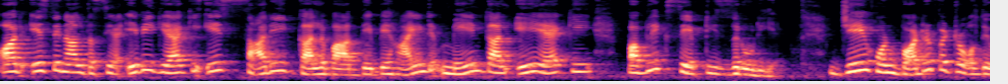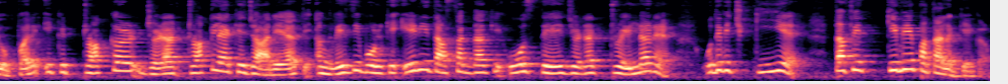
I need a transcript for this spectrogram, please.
ਔਰ ਇਸ ਦੇ ਨਾਲ ਦੱਸਿਆ ਇਹ ਵੀ ਗਿਆ ਕਿ ਇਹ ਸਾਰੀ ਗੱਲਬਾਤ ਦੇ ਬਿਹਾਈਂਡ ਮੇਨ ਗੱਲ ਇਹ ਹੈ ਕਿ ਪਬਲਿਕ ਸੇਫਟੀ ਜ਼ਰੂਰੀ ਹੈ। ਜੇ ਹੁਣ ਬਾਰਡਰ ਪੈਟਰੋਲ ਦੇ ਉੱਪਰ ਇੱਕ ਟਰੱਕਰ ਜਿਹੜਾ ਟਰੱਕ ਲੈ ਕੇ ਜਾ ਰਿਹਾ ਹੈ ਤੇ ਅੰਗਰੇਜ਼ੀ ਬੋਲ ਕੇ ਇਹ ਨਹੀਂ ਦੱਸ ਸਕਦਾ ਕਿ ਉਸ ਤੇ ਜਿਹੜਾ ਟ੍ਰੇਲਰ ਹੈ, ਉਹਦੇ ਵਿੱਚ ਕੀ ਹੈ, ਤਾਂ ਫਿਰ ਕਿਵੇਂ ਪਤਾ ਲੱਗੇਗਾ?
